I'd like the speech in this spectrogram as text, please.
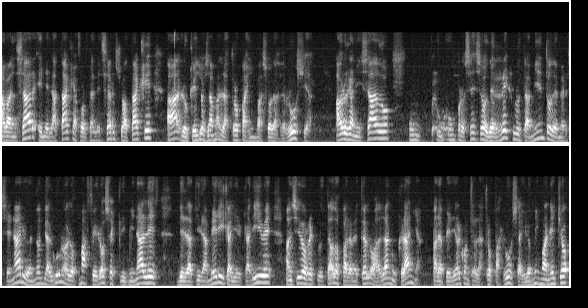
avanzar en el ataque, a fortalecer su ataque a lo que ellos llaman las tropas invasoras de Rusia. Ha organizado un, proceso de reclutamiento de mercenarios en donde algunos de los más feroces criminales de Latinoamérica y el Caribe han sido reclutados para meterlos allá en Ucrania para pelear contra las tropas rusas y lo mismo han hecho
